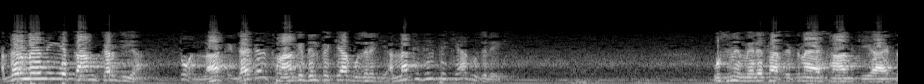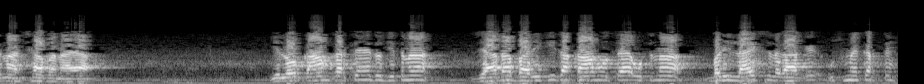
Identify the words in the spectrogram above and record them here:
اگر میں نے یہ کام کر دیا تو اللہ کے جائے فلاں کے دل پہ کیا گزرے گی؟ اللہ کے دل پہ کیا گزرے گی؟ اس نے میرے ساتھ اتنا احسان کیا، اتنا اچھا بنایا۔ یہ لوگ کام کرتے ہیں تو جتنا زیادہ باریکی کا کام ہوتا ہے، اتنا بڑی لائٹس لگا کے اس میں کرتے ہیں۔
